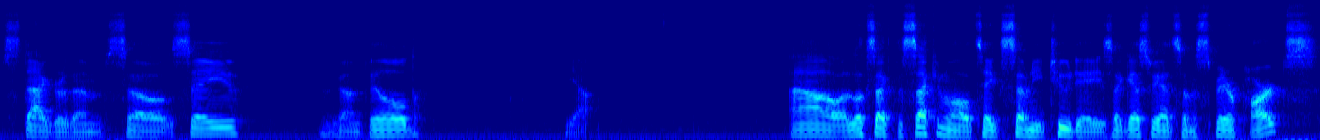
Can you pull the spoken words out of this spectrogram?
Stagger them. So save. I'm gonna build. Yeah. Oh, it looks like the second one will take 72 days. I guess we had some spare parts.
